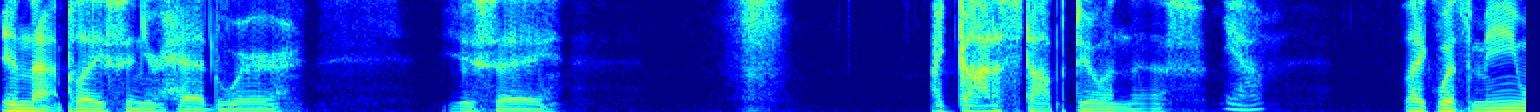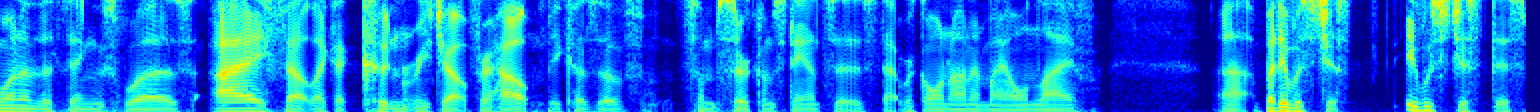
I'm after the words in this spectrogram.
in that place in your head where you say, I gotta stop doing this. Yeah. Like with me, one of the things was I felt like I couldn't reach out for help because of some circumstances that were going on in my own life. Uh, but it was just it was just this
